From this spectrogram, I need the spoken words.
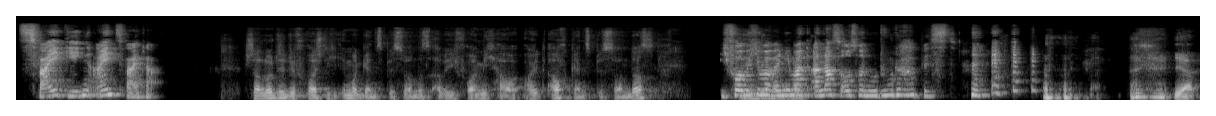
2 gegen 1 weiter. Charlotte, du freust dich immer ganz besonders, aber ich freue mich heute auch ganz besonders. Ich freue mich immer, wenn jemand anders außer nur du da bist. ja,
